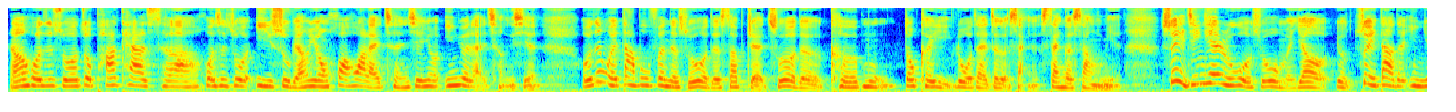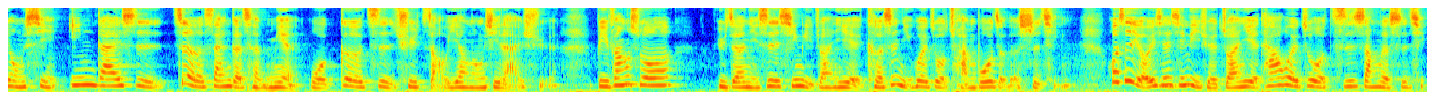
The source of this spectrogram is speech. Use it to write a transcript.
然后或者是说做 podcast 啊，或者是做艺术，比方用画画来呈现，用音乐来呈现。我认为大部分的所有的 subject，所有的科目都可以落在这个三三个上面。所以今天如果说我们要有最大的应用性，应该是这三个层面，我各自去找一样东西来学。比方说。宇哲，你是心理专业，可是你会做传播者的事情，或是有一些心理学专业，他会做咨商的事情。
